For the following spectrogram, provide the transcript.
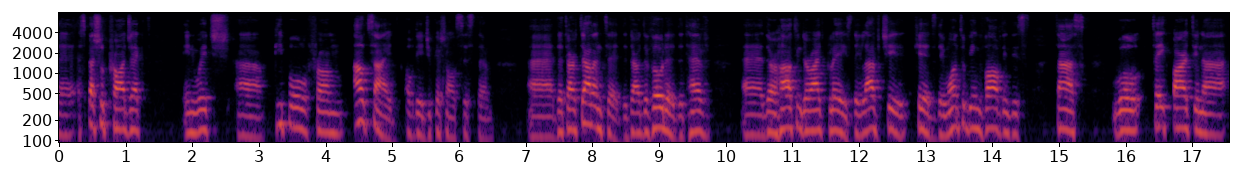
a, a special project in which uh, people from outside of the educational system uh, that are talented, that are devoted, that have uh, their heart in the right place, they love kids, they want to be involved in this task, will take part in a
